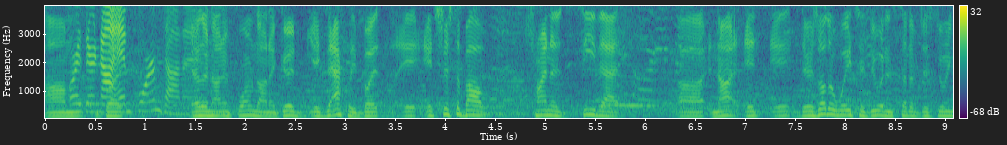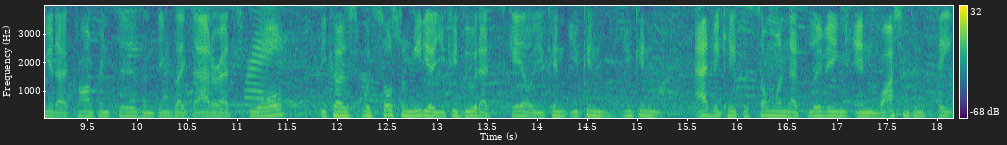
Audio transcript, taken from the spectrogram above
Um, or they're not but- informed on it. or they're not informed on it. Good, exactly. But it, it's just about trying to see that. Uh, not it, it. There's other ways to do it instead of just doing it at conferences and things like that or at school. Right. Because with social media, you could do it at scale. You can you can you can advocate to someone that's living in Washington State.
